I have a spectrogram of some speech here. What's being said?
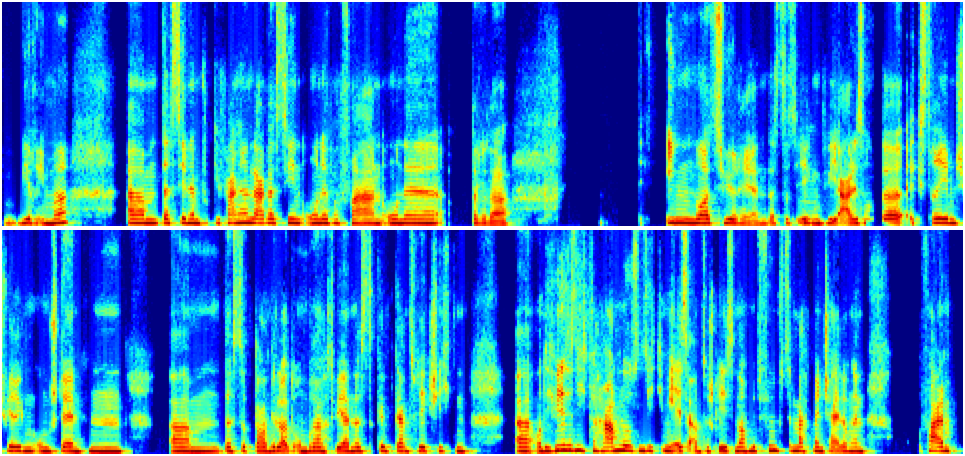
wie auch immer, ähm, dass sie in einem Gefangenenlager sind, ohne Verfahren, ohne da, da, da. In Nordsyrien, dass das Mhm. irgendwie alles unter extrem schwierigen Umständen, ähm, dass dort dann die Leute umgebracht werden, das gibt ganz viele Geschichten. Äh, und ich will es jetzt nicht verharmlosen, sich dem IS anzuschließen. Auch mit 15 macht man Entscheidungen. Vor allem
